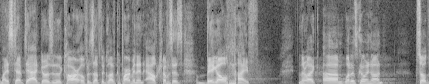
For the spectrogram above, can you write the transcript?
my stepdad goes into the car, opens up the glove compartment, and out comes this big old knife. And they're like, um, what is going on? So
